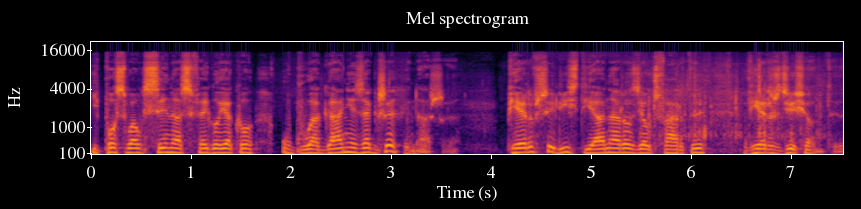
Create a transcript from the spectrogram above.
i posłał Syna swego jako ubłaganie za grzechy nasze. Pierwszy list Jana, rozdział czwarty, wiersz dziesiąty.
